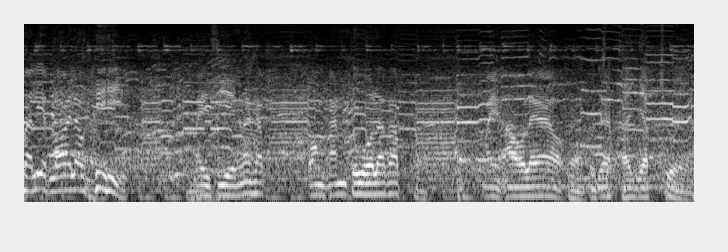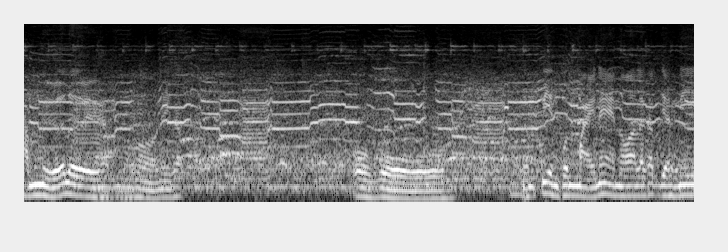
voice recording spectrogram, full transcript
มาเรียบร้อยแล้วพี่ไม่เสี่ยงนะครับป้องกันตัวแล้วครับ ไม่เอาแล้วครับจะขยับช่วยทำเหนือเลยครับโอ้โหนี่ครับ โอ้โหเหมือนเปลี่ยนคนใหม่แน่นอนแล้วครับอย่างนี้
